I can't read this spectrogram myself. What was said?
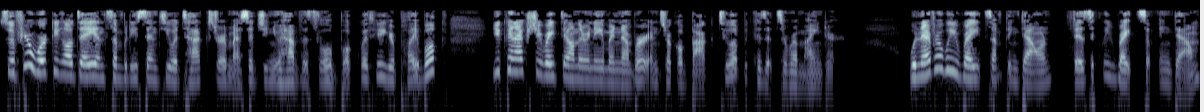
So if you're working all day and somebody sends you a text or a message and you have this little book with you, your playbook, you can actually write down their name and number and circle back to it because it's a reminder. Whenever we write something down, physically write something down,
